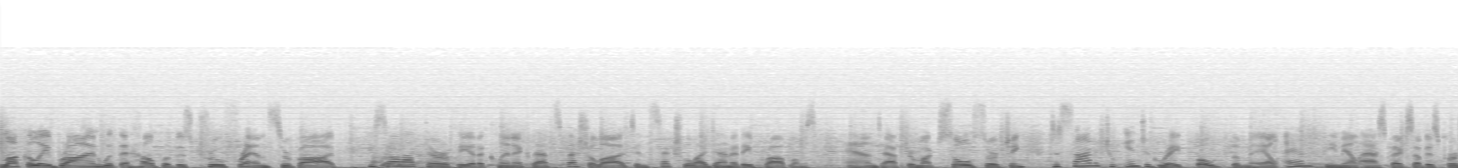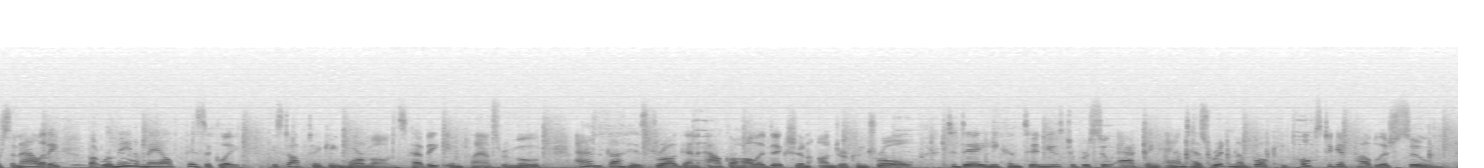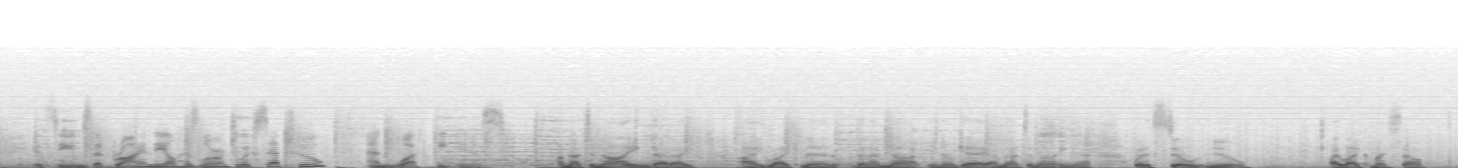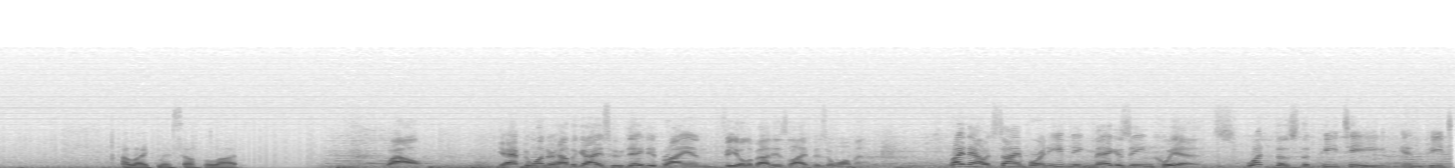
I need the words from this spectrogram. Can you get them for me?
Luckily, Brian, with the help of his true friends, survived. He sought out therapy at a clinic that specialized in sexual identity problems and, after much soul-searching, decided to integrate both the male and female aspects of his personality, but remain a male physically. He stopped taking hormones, had the implants removed, and got his drug and alcohol addiction under control. Today, he continues to pursue acting and has written a book he hopes to get published soon. It seems that Brian Neal has learned to accept who and what he is. I'm not denying that I, I like men, that I'm not, you know, gay. I'm not denying that. But it's still new. I like myself. I like myself a lot. Wow. You have to wonder how the guys who dated Brian feel about his life as a woman. Right now, it's time for an evening magazine quiz. What does the PT in PT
